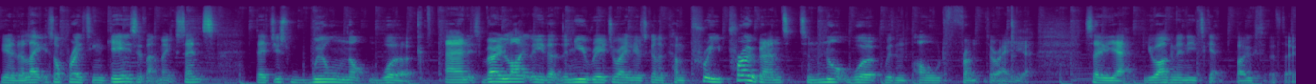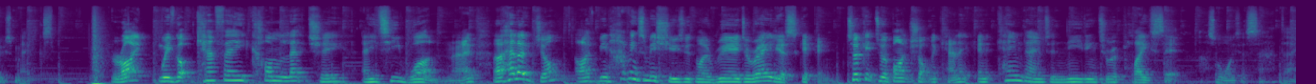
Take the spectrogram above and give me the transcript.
you know the latest operating gears, if that makes sense, they just will not work. And it's very likely that the new rear derailleur is going to come pre-programmed to not work with an old front derailleur. So yeah, you are going to need to get both of those mechs. Right, we've got Cafe Con Leche 81 now. Uh, hello, Jon. I've been having some issues with my rear derailleur skipping. Took it to a bike shop mechanic and it came down to needing to replace it. That's always a sad day.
